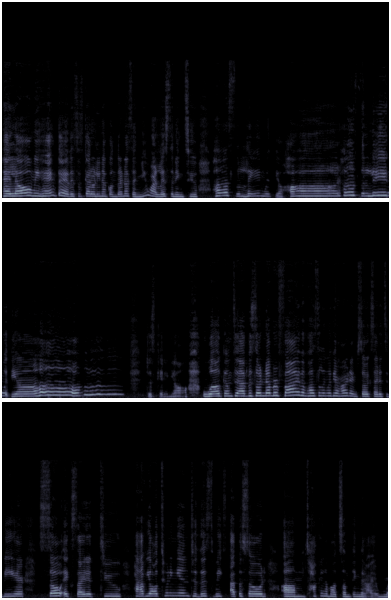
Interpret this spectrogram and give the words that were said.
Hello, mi gente. This is Carolina Contreras, and you are listening to Hustling with Your Heart. Hustling with Your Heart. Just kidding, y'all. Welcome to episode number five of Hustling with Your Heart. I'm so excited to be here. So excited to have y'all tuning in to this week's episode. Um, talking about something that I'm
